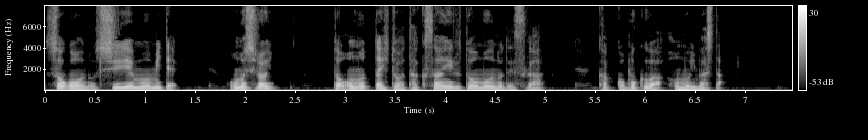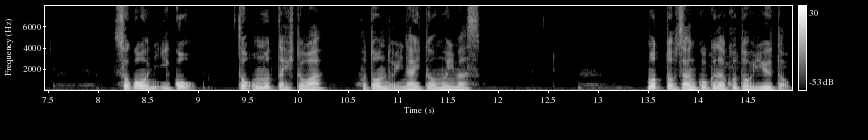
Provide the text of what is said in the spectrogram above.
そごうの CM を見て面白いと思った人はたくさんいると思うのですが、かっこ僕は思いました。そごうに行こうと思った人はほとんどいないと思います。もっと残酷なことを言うと、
